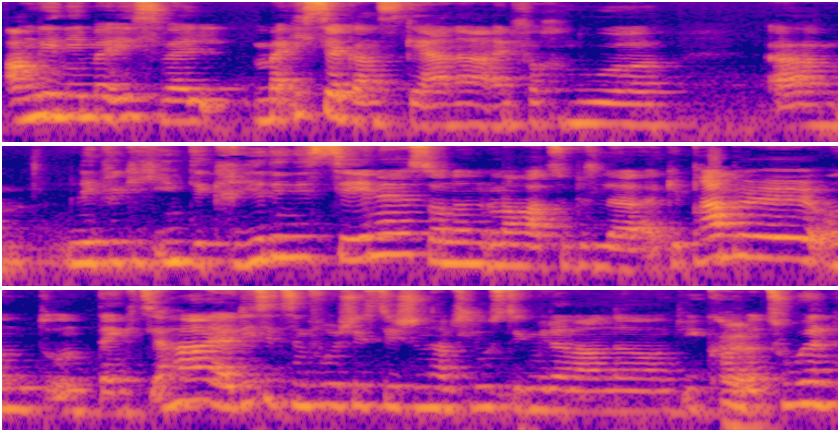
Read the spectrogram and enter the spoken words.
angenehmer ist, weil man ist ja ganz gerne einfach nur ähm, nicht wirklich integriert in die Szene, sondern man hat so ein bisschen ein Gebrabbel und, und denkt sich, aha, ja, die sitzen am Frühstückstisch und haben es lustig miteinander und ich kann ja. dazuhören,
